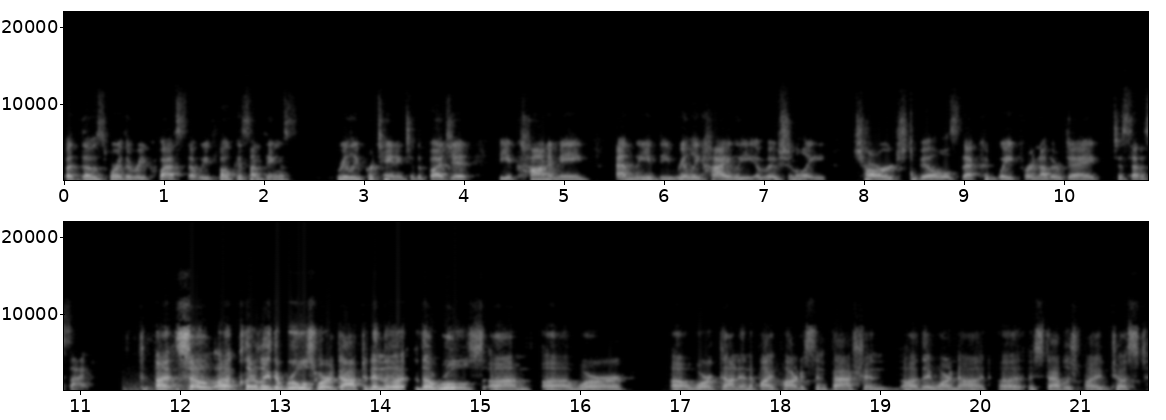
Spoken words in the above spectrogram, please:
but those were the requests that we focus on things really pertaining to the budget, the economy, and leave the really highly emotionally charged bills that could wait for another day to set aside. Uh, so uh, clearly, the rules were adopted, and the the rules um, uh, were uh, worked on in a bipartisan fashion. Uh, they were not uh, established by just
